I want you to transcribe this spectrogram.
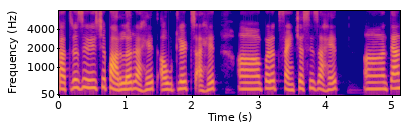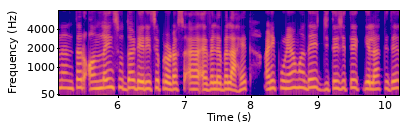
कात्रजरीचे पार्लर आहेत, आउटलेट्स आहेत, अ, परत फ्रँचायसीज आहेत. त्यानंतर ऑनलाईन सुद्धा डेअरीचे प्रॉडक्ट्स अवेलेबल आहेत आणि पुण्यामध्ये जिथे-जिथे गेला तिथे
